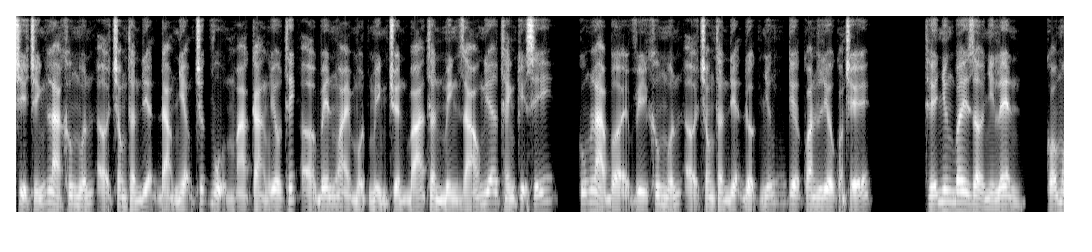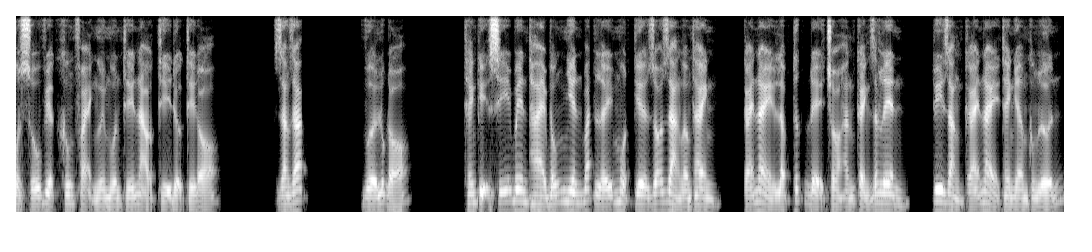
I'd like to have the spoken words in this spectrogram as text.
chỉ chính là không muốn ở trong thần điện đảm nhiệm chức vụ mà càng yêu thích ở bên ngoài một mình truyền bá thần minh giáo nghĩa thánh kỵ sĩ, cũng là bởi vì không muốn ở trong thần điện được những kia quan liêu quản chế. Thế nhưng bây giờ nhìn lên, có một số việc không phải ngươi muốn thế nào thì được thế đó. Giang giác. Vừa lúc đó, thánh kỵ sĩ bên thai bỗng nhiên bắt lấy một kia rõ ràng âm thanh, cái này lập tức để cho hắn cảnh giác lên, tuy rằng cái này thanh âm không lớn,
